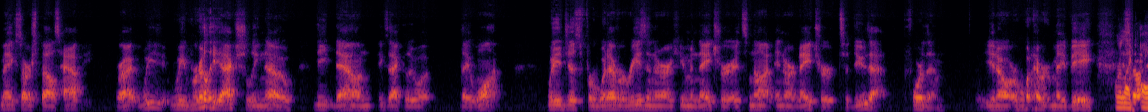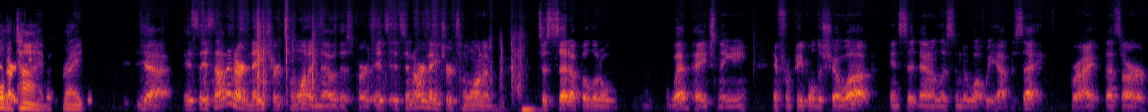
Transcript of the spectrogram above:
makes our spouse happy right? We we really actually know deep down exactly what they want we just for whatever reason in our human nature it's not in our nature to do that for them you know, or whatever it may be. Or like all the time, right? Yeah, it's it's not in our nature to want to know this person. It's it's in our nature to want to to set up a little web page thingy and for people to show up and sit down and listen to what we have to say. Right? That's our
